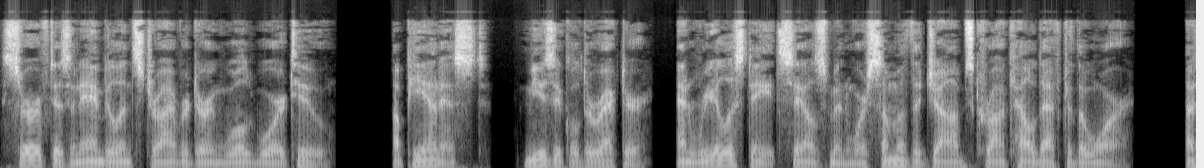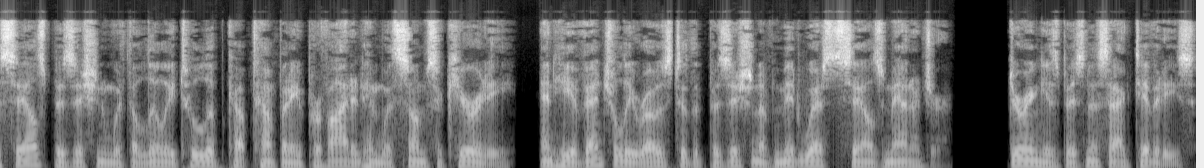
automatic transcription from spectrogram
served as an ambulance driver during World War II. A pianist, musical director, and real estate salesman were some of the jobs Kroc held after the war. A sales position with the Lily Tulip Cup Company provided him with some security, and he eventually rose to the position of Midwest sales manager. During his business activities,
